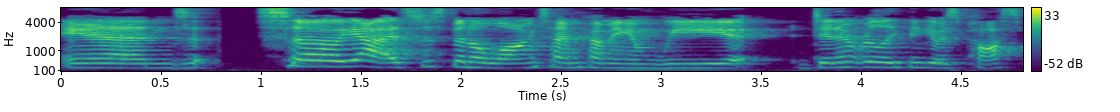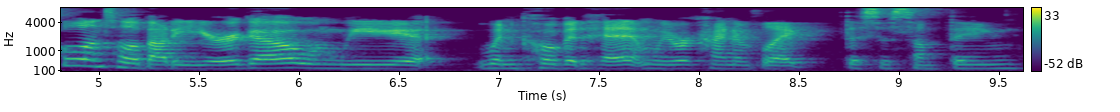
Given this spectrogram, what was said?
And so yeah, it's just been a long time coming, and we didn't really think it was possible until about a year ago when we when COVID hit, and we were kind of like, this is something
